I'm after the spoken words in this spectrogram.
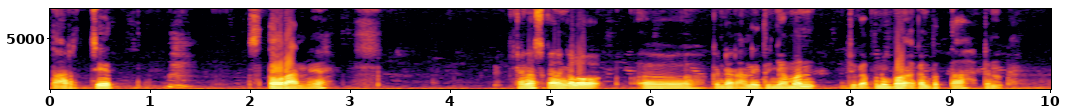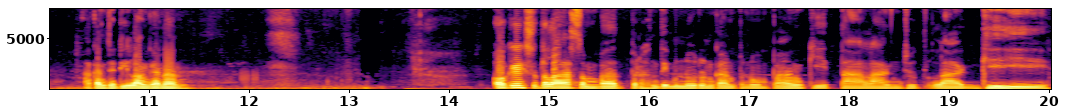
target setoran ya. Karena sekarang kalau eh, kendaraan itu nyaman juga penumpang akan betah dan akan jadi langganan Oke, setelah sempat berhenti menurunkan penumpang, kita lanjut lagi.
